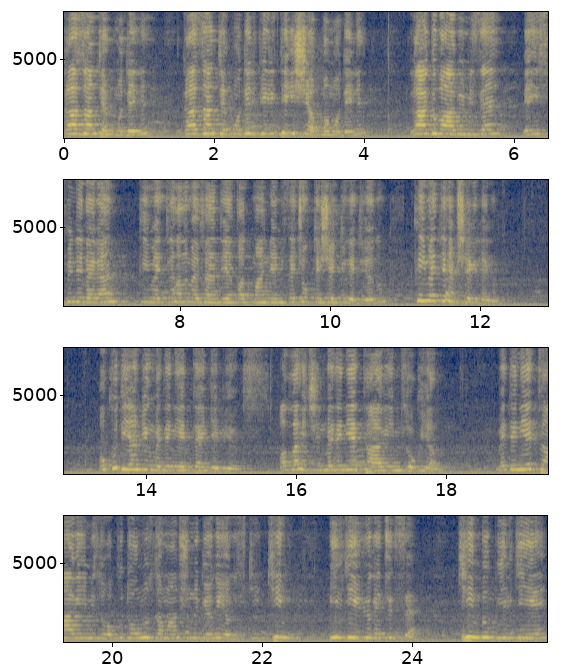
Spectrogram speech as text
Gaziantep modeli. Gaziantep modeli birlikte iş yapma modeli. Ragıp abimize ve ismini veren kıymetli hanımefendiye Fatma annemize çok teşekkür ediyorum. Kıymetli hemşerilerim. Oku diyen bir medeniyetten geliyoruz. Allah için medeniyet tarihimizi okuyalım. Medeniyet tarihimizi okuduğumuz zaman şunu görüyoruz ki kim bilgiyi üretirse, kim bu bilgiyi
